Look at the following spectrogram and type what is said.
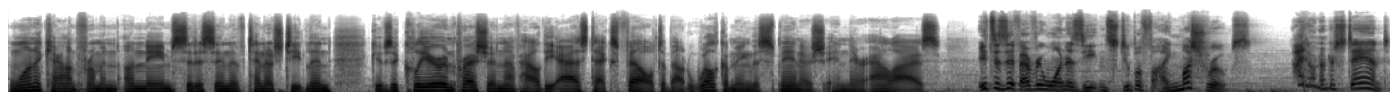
One account from an unnamed citizen of Tenochtitlan gives a clear impression of how the Aztecs felt about welcoming the Spanish and their allies. It's as if everyone has eaten stupefying mushrooms. I don't understand.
